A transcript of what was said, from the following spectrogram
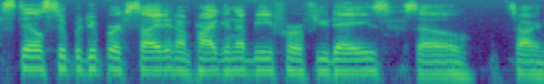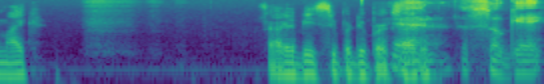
still super duper excited. I'm probably gonna be for a few days. So sorry, Mike. Sorry to be super duper excited. Yeah, excited. that's so gay.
